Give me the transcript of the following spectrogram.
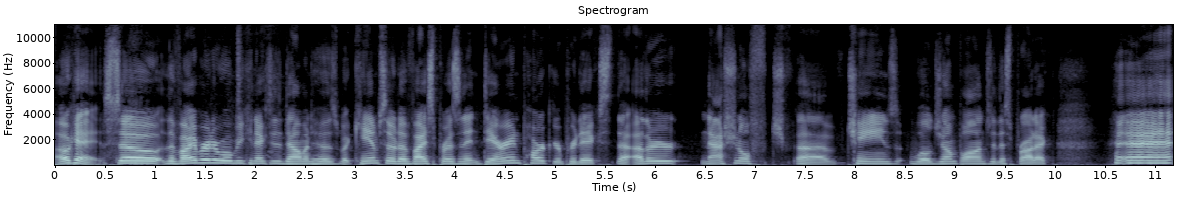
Okay, so the vibrator will be connected to Domino's, but CamSoda Vice President Darren Parker predicts that other national f- uh, chains will jump onto this product. uh,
